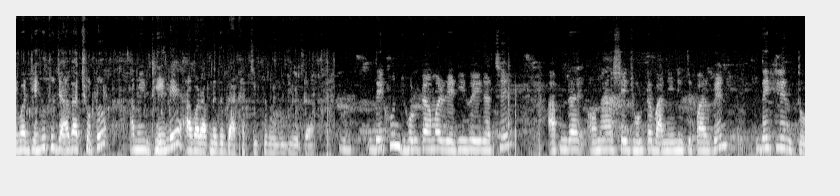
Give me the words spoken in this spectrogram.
এবার যেহেতু জায়গা ছোট আমি ঢেলে আবার আপনাদের দেখাচ্ছি পুরো ভিডিওটা। দেখুন, ঝোলটা আমার রেডি হয়ে গেছে। আপনারা অনায়াসে ঝোলটা বানিয়ে নিতে পারবেন। দেখলেন তো,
